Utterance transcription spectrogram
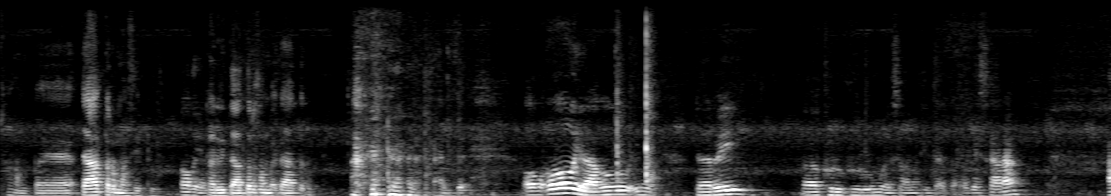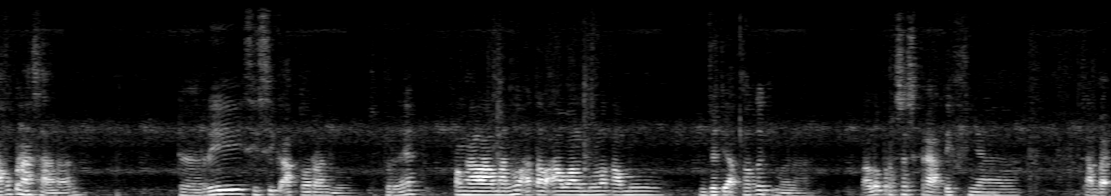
sampai teater masih itu Oke. dari teater sampai teater. Oh, oh ya aku ini dari eh, guru-gurumu selama di teater. Oke sekarang aku penasaran dari sisi keaktoranmu. Sebenarnya pengalamanmu atau awal mula kamu menjadi aktor tuh gimana? Lalu proses kreatifnya sampai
